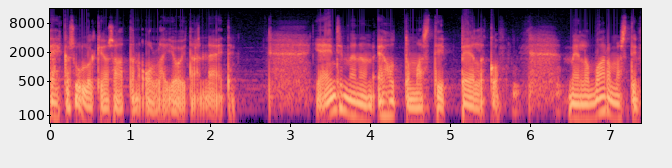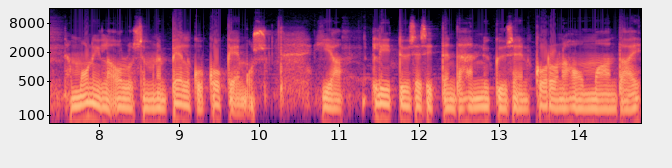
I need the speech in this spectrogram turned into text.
ehkä sullakin on saattanut olla joitain näitä. Ja ensimmäinen on ehdottomasti pelko. Meillä on varmasti monilla ollut semmoinen pelkokokemus ja liittyy se sitten tähän nykyiseen koronahommaan tai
